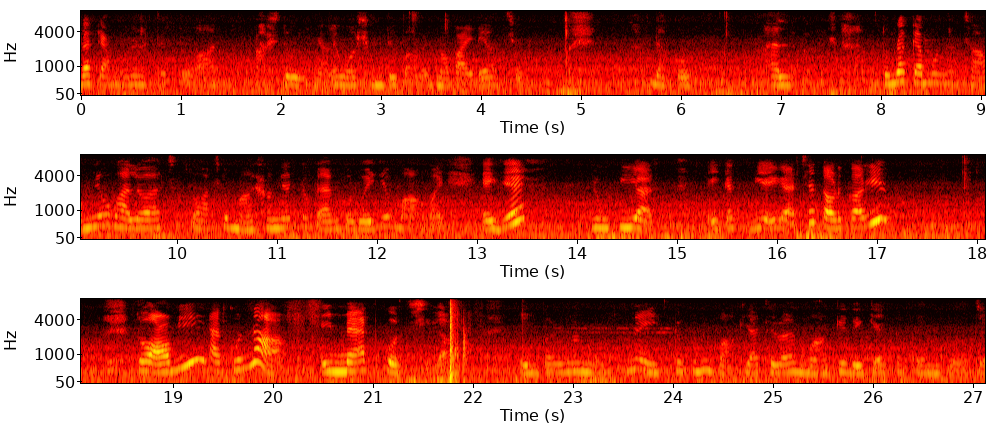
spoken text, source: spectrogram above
তোমরা কেমন আছো? তো আর আসতে জানে ও শুনতে পাবে। মা বাইরে আছো। দেখো হ্যালো তোমরা কেমন আছো? আমিও ভালো আছি। তো আজকে মার সঙ্গে একটা প্ল্যান করব। এই যে মা আমায়, এই যে রুটি আর এইটা দিয়ে গেছে তরকারি। তো আমি এখন না এই ম্যাথ করছিলাম। এইবার আমার ম্যাথ না একটুখানি বাকি আছে। এবার মাকে দেখে একটা ফোন করেছে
